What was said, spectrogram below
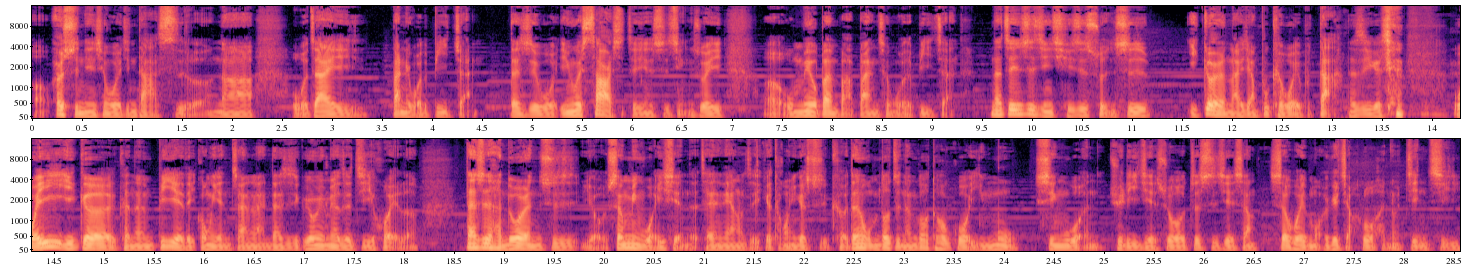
哦，二十年前我已经大四了，那我在办理我的毕展，但是我因为 SARS 这件事情，所以呃我没有办法办成我的毕展。那这件事情其实损失一个人来讲不可谓不大，那是一个 唯一一个可能毕业的公演展览，但是永远没有这机会了。但是很多人是有生命危险的，在那样子一个同一个时刻，但是我们都只能够透过荧幕新闻去理解说，这世界上社会某一个角落很有紧急。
